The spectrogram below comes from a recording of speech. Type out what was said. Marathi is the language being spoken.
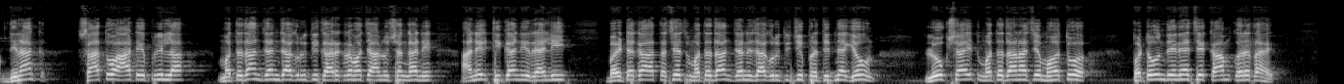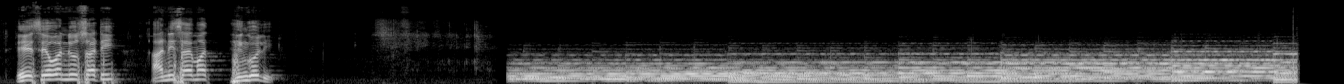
दिनांक सात व आठ एप्रिलला मतदान जनजागृती कार्यक्रमाच्या अनुषंगाने अनेक ठिकाणी रॅली बैठका तसेच मतदान जनजागृतीची प्रतिज्ञा घेऊन लोकशाहीत मतदानाचे महत्त्व पटवून देण्याचे काम करत आहेत. ए सेवन न्यूजसाठी अनिस अहमद हिंगोली.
